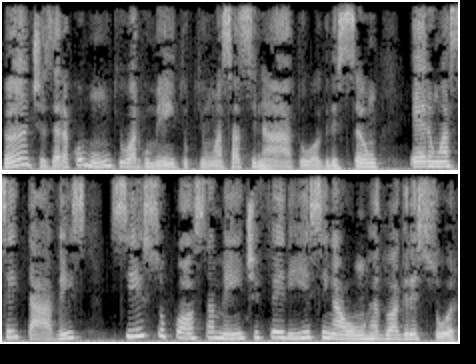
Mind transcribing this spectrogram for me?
Antes era comum que o argumento que um assassinato ou agressão eram aceitáveis se supostamente ferissem a honra do agressor.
